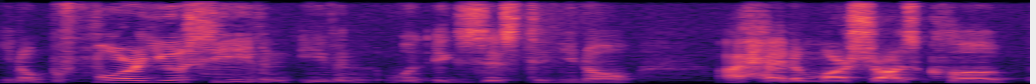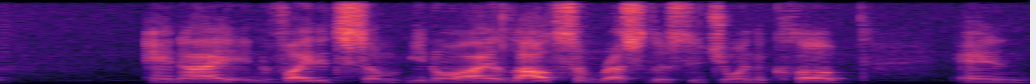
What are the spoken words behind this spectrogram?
You know, before UFC even even existed, you know, I had a martial arts club and I invited some, you know, I allowed some wrestlers to join the club, and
